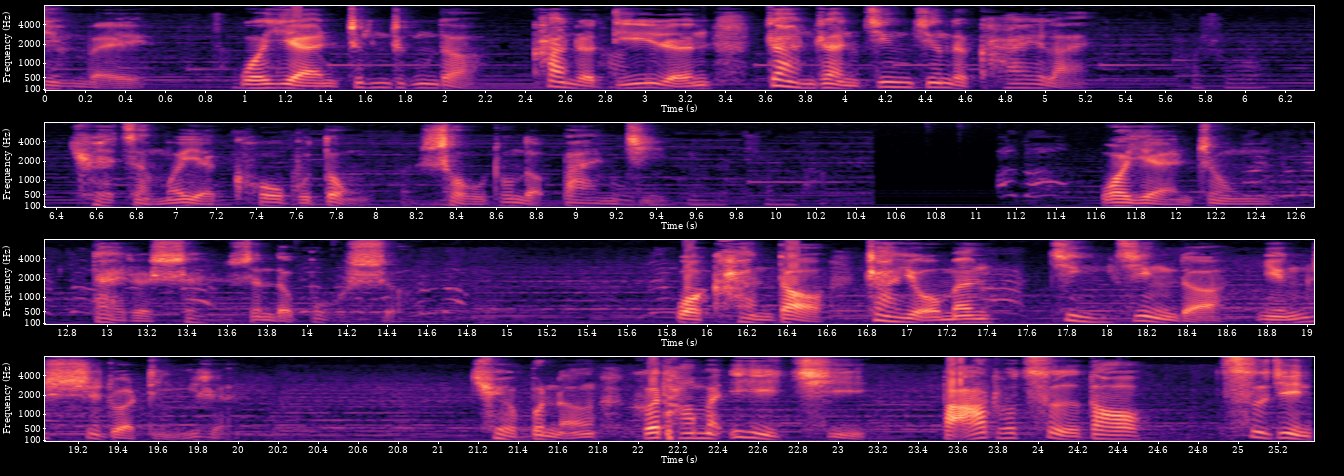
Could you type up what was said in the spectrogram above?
因为我眼睁睁的看着敌人战战兢兢的开来，却怎么也扣不动手中的扳机。我眼中带着深深的不舍，我看到战友们静静地凝视着敌人，却不能和他们一起。拔出刺刀，刺进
